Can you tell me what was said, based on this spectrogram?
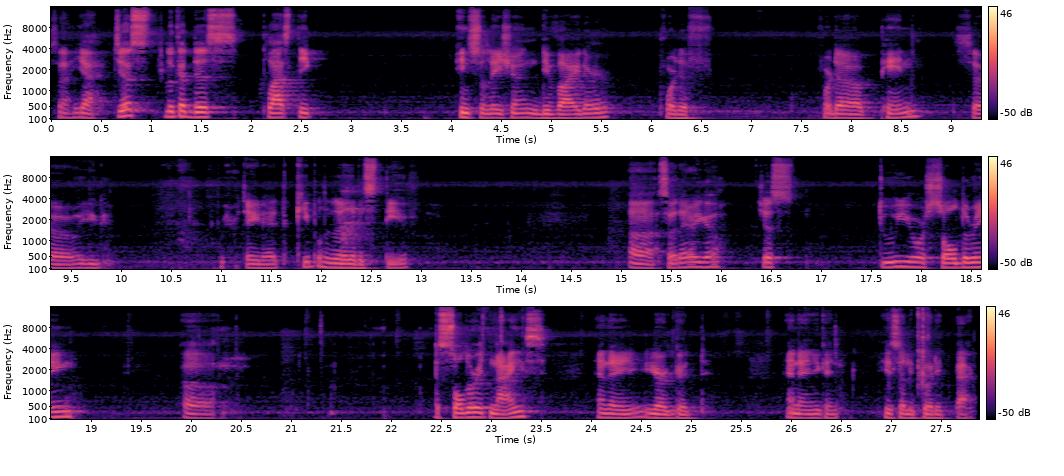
So yeah just look at this plastic insulation divider for the for the pin so you rotate it. Keep it a little bit stiff. Uh, so there you go. Just do your soldering uh, the solder it nice and then you're good. And then you can easily put it back.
